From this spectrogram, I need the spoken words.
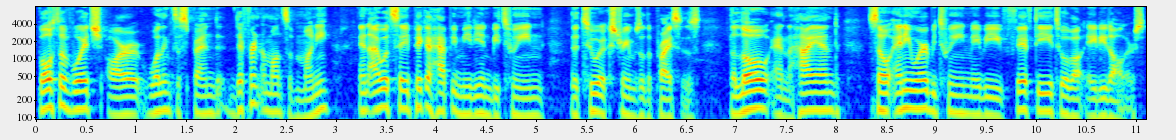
both of which are willing to spend different amounts of money. And I would say pick a happy median between the two extremes of the prices, the low and the high end. So anywhere between maybe 50 to about $80.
